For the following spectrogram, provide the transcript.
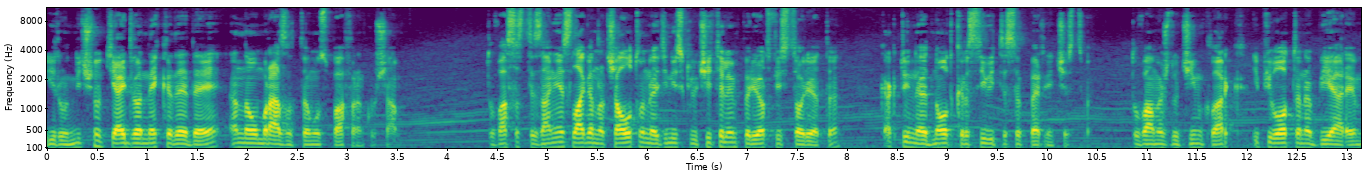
Иронично тя идва не къде да е, а на омразната му спа Франкошам. Това състезание слага началото на един изключителен период в историята, както и на едно от красивите съперничества. Това между Джим Кларк и пилота на BRM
